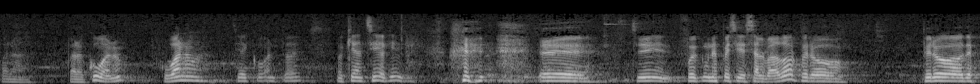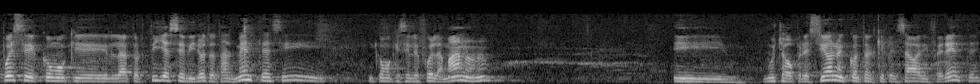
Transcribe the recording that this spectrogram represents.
para, para Cuba, ¿no? ¿Cubanos? ¿Sí hay cubanos todavía? ¿Nos quedan? Sí, aquí. eh, sí, fue una especie de salvador, pero, pero después eh, como que la tortilla se viró totalmente así y como que se le fue la mano, ¿no? Y mucha opresión en contra del que pensaba diferente.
